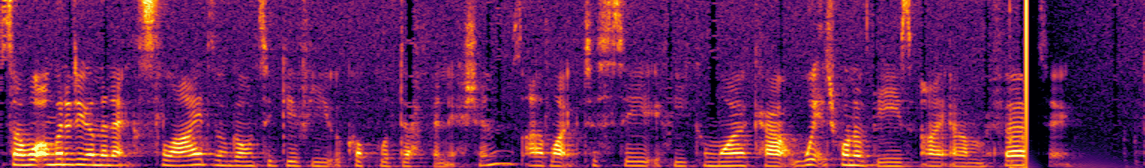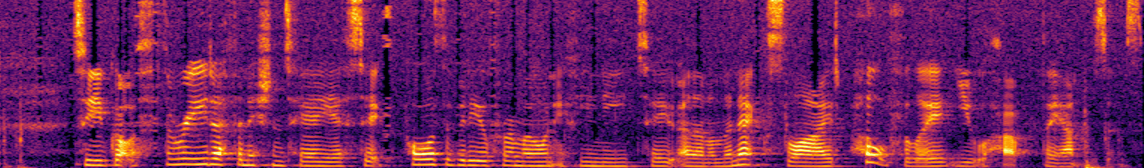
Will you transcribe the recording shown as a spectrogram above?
So what I'm going to do on the next slide is I'm going to give you a couple of definitions. I'd like to see if you can work out which one of these I am referring to. So you've got three definitions here, year six. Pause the video for a moment if you need to, and then on the next slide, hopefully you will have the answers.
